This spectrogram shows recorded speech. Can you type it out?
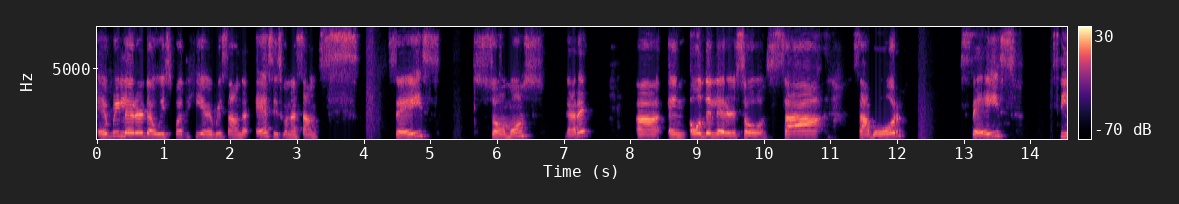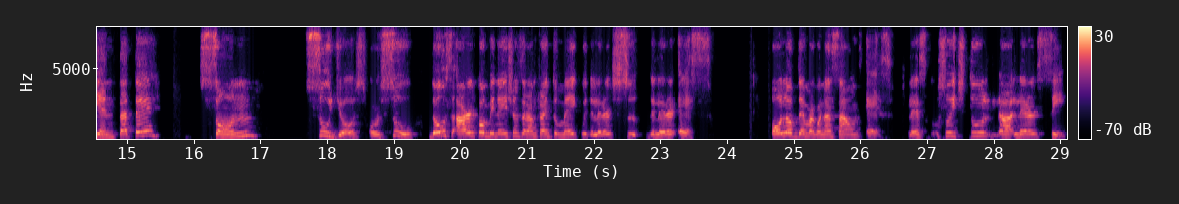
every letter that we spot here, every sound that S is gonna sound says, somos, got it? Uh, and all the letters, so sa, sabor, seis, siéntate, son, suyos, or su, those are combinations that I'm trying to make with the letter su, the letter S. All of them are gonna sound S. Let's switch to uh, letter C.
